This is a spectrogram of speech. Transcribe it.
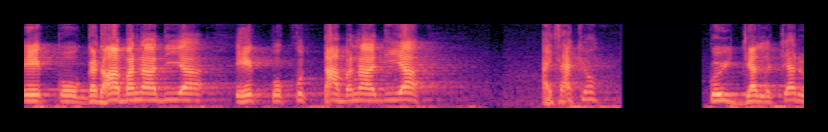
एक को गधा बना दिया, एक को कुत्ता बना दिया। ऐसा क्यों? कोई जलचर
